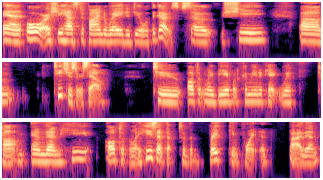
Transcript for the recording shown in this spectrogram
and or she has to find a way to deal with the ghost. So she um, teaches herself to ultimately be able to communicate with Tom, and then he ultimately he's at the to the breaking point by then.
